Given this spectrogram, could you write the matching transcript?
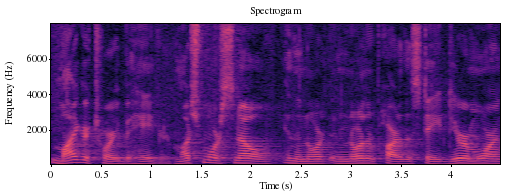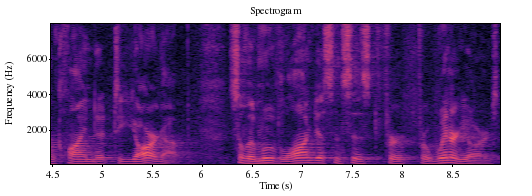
Migratory behavior. Much more snow in the, north, in the northern part of the state. Deer are more inclined to, to yard up. So they move long distances for, for winter yards.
